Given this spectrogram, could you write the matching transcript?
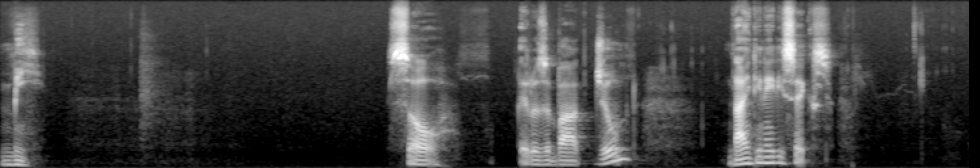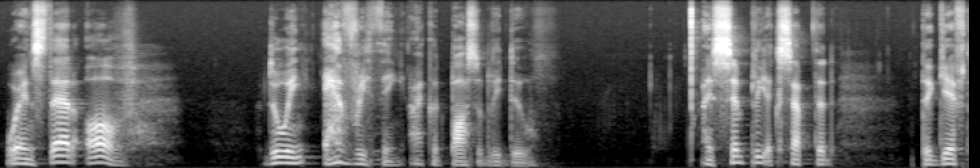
me. So it was about June 1986, where instead of doing everything I could possibly do, I simply accepted the gift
